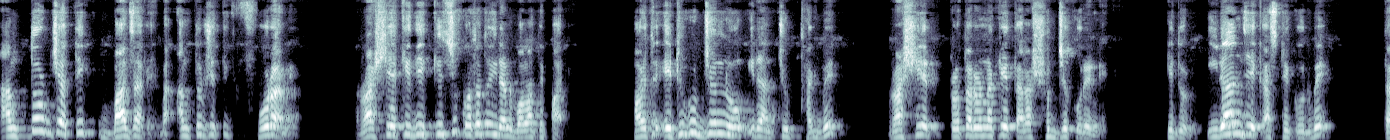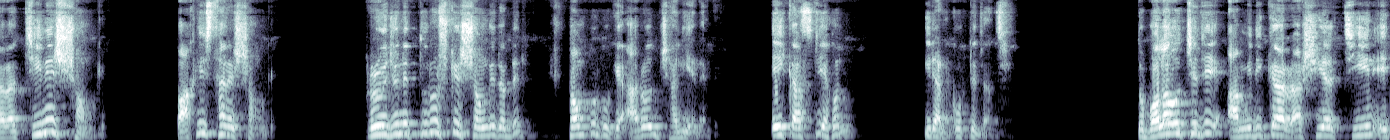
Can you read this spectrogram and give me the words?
আন্তর্জাতিক বাজারে বা আন্তর্জাতিক ফোরামে রাশিয়াকে দিয়ে কিছু কথা তো ইরান বলাতে পারে। হয়তো এটুকুর জন্য ইরান চুপ থাকবে, রাশিয়ার প্রতারণাকে তারা সহ্য করে নেবে। কিন্তু ইরান যে কাজটি করবে, তারা চীনের সঙ্গে, পাকিস্তানের সঙ্গে, প্রয়োজনে তুরস্কের সঙ্গে তাদের সম্পর্ককে আরও ঝালিয়ে নেবে। এই কাজটি এখন ইরান করতে যাচ্ছে। তো বলা হচ্ছে যে আমেরিকা, রাশিয়া, চীন এই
